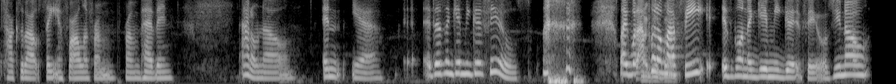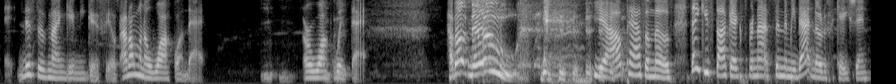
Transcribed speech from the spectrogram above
talks about Satan falling from from heaven. I don't know. And yeah, it doesn't give me good feels. like what I put on my feet is gonna give me good feels. You know, this does not give me good feels. I don't want to walk on that Mm-mm. or walk with that. How about no? yeah, I'll pass on those. Thank you, StockX, for not sending me that notification.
